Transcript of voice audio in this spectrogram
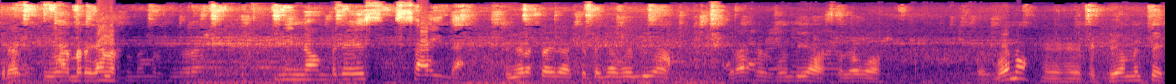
Gracias, señora. ¿Me regala su nombre, señora? Mi nombre es Zaida. Señora Zaida, que tenga buen día. Gracias, buen día. Hasta luego. Pues bueno, eh, efectivamente,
